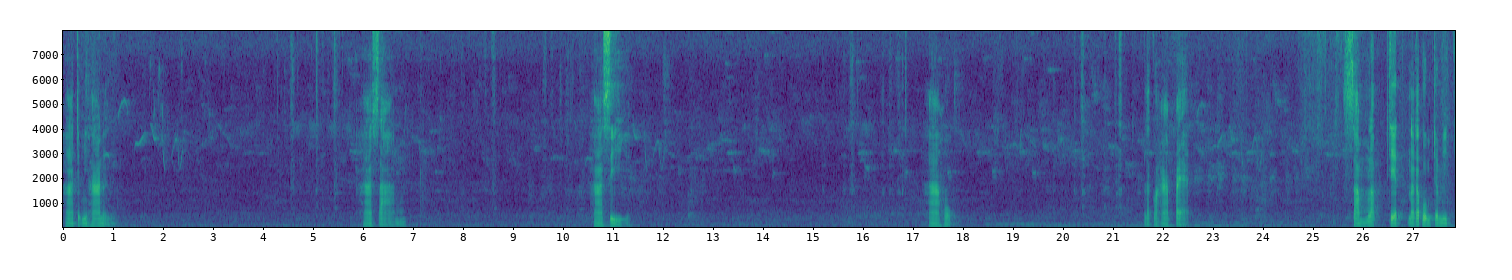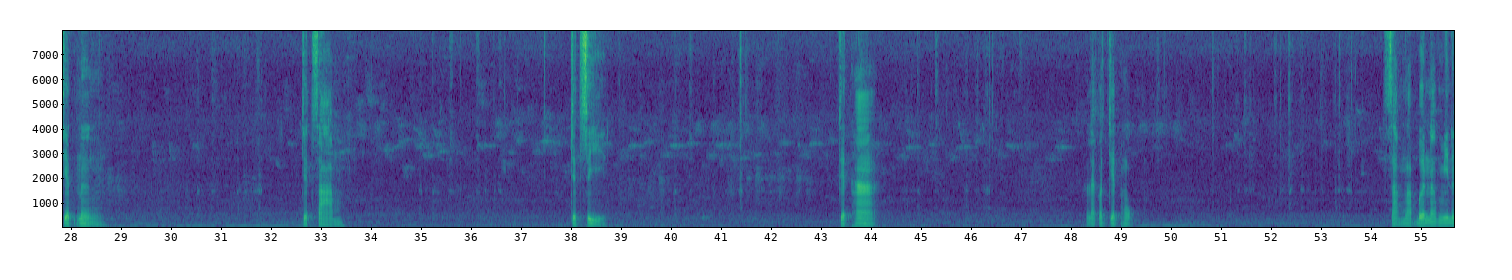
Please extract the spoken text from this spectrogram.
ห้าจะมีห้าหนึ่งห้าสามห้าสี่ ห้าหกแล้วก็ห้าแปดสำหรับเจ็ดนะครับผมจะมีเจ็ดหนึ่งเจ็ดสามเจ็ดสี่เจ็ดห้า แล้วก็ 76 สำหรับเบิร์นนะครับมี 1 1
